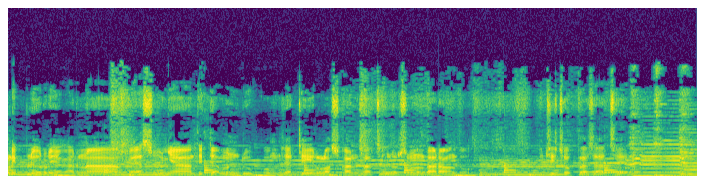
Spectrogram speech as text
klip lur ya karena PSU nya tidak mendukung. Jadi loskan saja lur. Sementara untuk uji coba saja ini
